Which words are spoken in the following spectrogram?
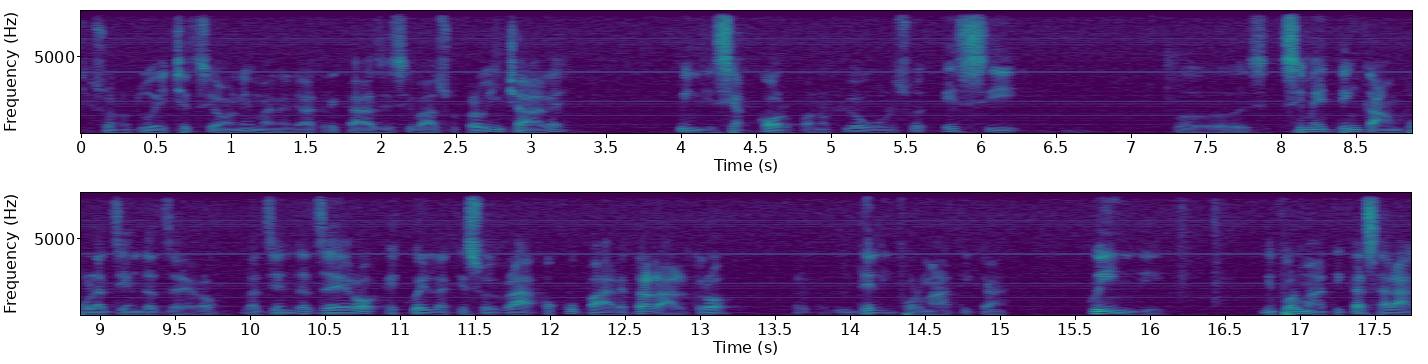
ci sono due eccezioni, ma negli altri casi si va sul provinciale, quindi si accorpano più ULS e si Uh, si mette in campo l'azienda zero. L'azienda zero è quella che dovrà occupare tra l'altro dell'informatica. Quindi l'informatica sarà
